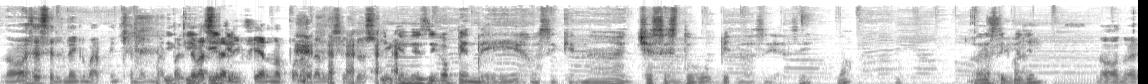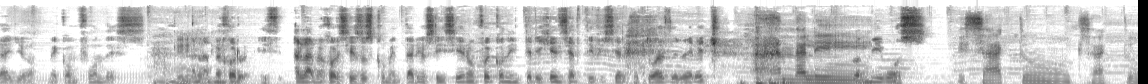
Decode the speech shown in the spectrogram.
No, ese es el Neymar, pinche Neymar. Y- Te y- vas a ir que- al infierno por andar diciendo eso. Y que les digo pendejos y que no, ches estúpidos y así, ¿no? ¿No eras sí, tipo allí? No, no era yo, me confundes. Ok. A lo mejor, a lo mejor si esos comentarios se hicieron fue con inteligencia artificial que tú has de haber hecho, Ándale. con mi voz. Exacto, exacto.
